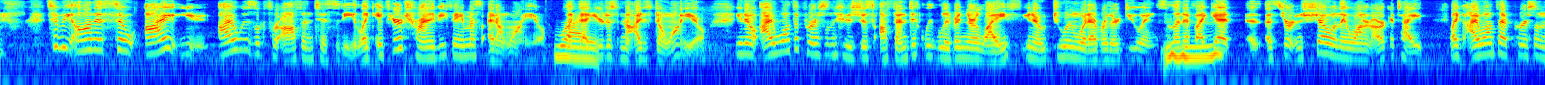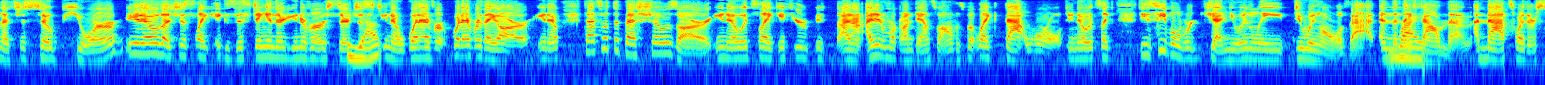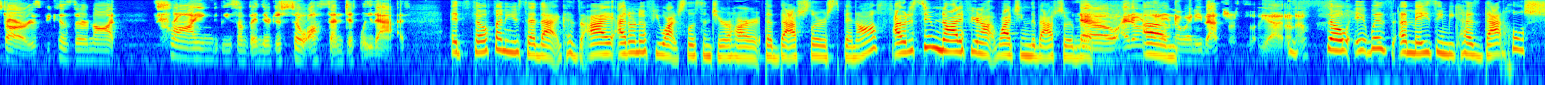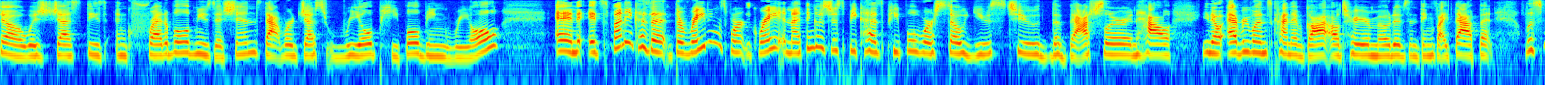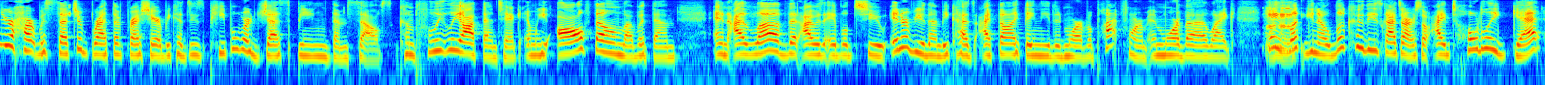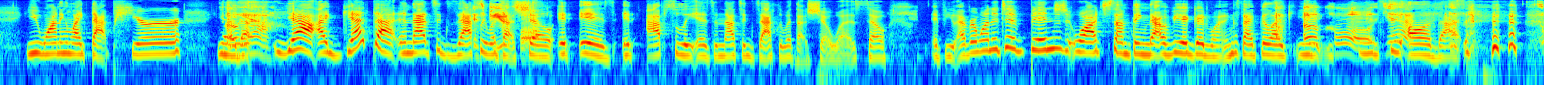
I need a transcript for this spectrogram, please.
to be honest, so I you, I always look for authenticity. Like if you're trying to be famous, I don't want you. Like Right. that, you're just not. I just don't want you. You know, I want the person who's just authentically living their life. You know, doing whatever they're doing. So then, if I Mhm. get a, a certain show and they want an archetype, like I want that person that's just so pure. You know, that's just like existing in their universe. They're just Yep. you know whatever whatever they are. You know, that's what the best shows are. You know, it's like if you're if, I don't I didn't work on Dance Moms, but like that world. You know, it's like these people were genuinely doing all of that, and then Right. they found them, and that's why they're stars because they're not trying to be something. They're just so authentically that. It's so funny you said that because I I don't know if you watched Listen to Your Heart, the Bachelor spinoff. I would assume not if you're not watching The Bachelor. But No, I don't. I um, don't know any bachelors. So yeah, I don't know. So it was amazing because that whole show was just these incredible musicians that were just real people being real. And it's funny because the, the ratings weren't great. And I think it was just because people were so used to The Bachelor and how, you know, everyone's kind of got ulterior motives and things like that. But Listen to Your Heart was such a breath of fresh air because these people were just being themselves, completely authentic. And we all fell in love with them. And I love that I was able to interview them because I felt like they needed more of a platform and more of a like, hey, Mhm. look, you know, look who these guys are. So I totally get you wanting like that pure, you know, Oh, that yeah, I get that. And that's exactly It's what beautiful. that show it is. It absolutely is. And that's exactly what that show was. So if you ever wanted to binge watch something, that would be a good one because I feel like you, Oh, cool. you'd see Yeah. all of that.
